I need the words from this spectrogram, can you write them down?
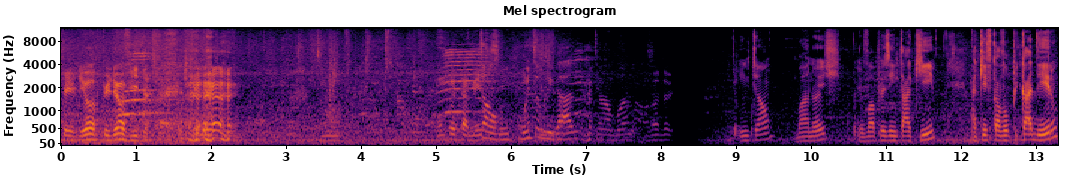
Perdeu, perdeu a vida. Completamente Então, sim. muito obrigado. Tenha uma boa noite. Então, boa noite. Eu vou apresentar aqui. Aqui ficava o picadeiro.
